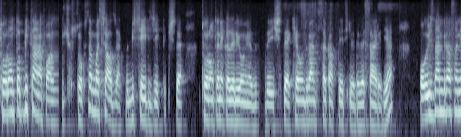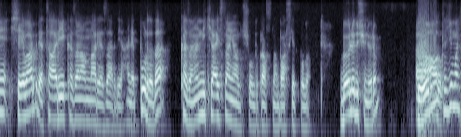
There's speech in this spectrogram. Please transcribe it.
Toronto bir tane fazla küçük soksa maçı alacaktı. Bir şey diyecektik işte Toronto ne kadar iyi oynadı işte Kevin Durant'ı sakatlığı etkiledi vesaire diye. O yüzden biraz hani şey vardır ya tarihi kazananlar yazar diye. Hani burada da kazanan hikayesinden yazmış olduk aslında basketbolu. Böyle düşünüyorum. Ee, Doğru. altıncı maç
